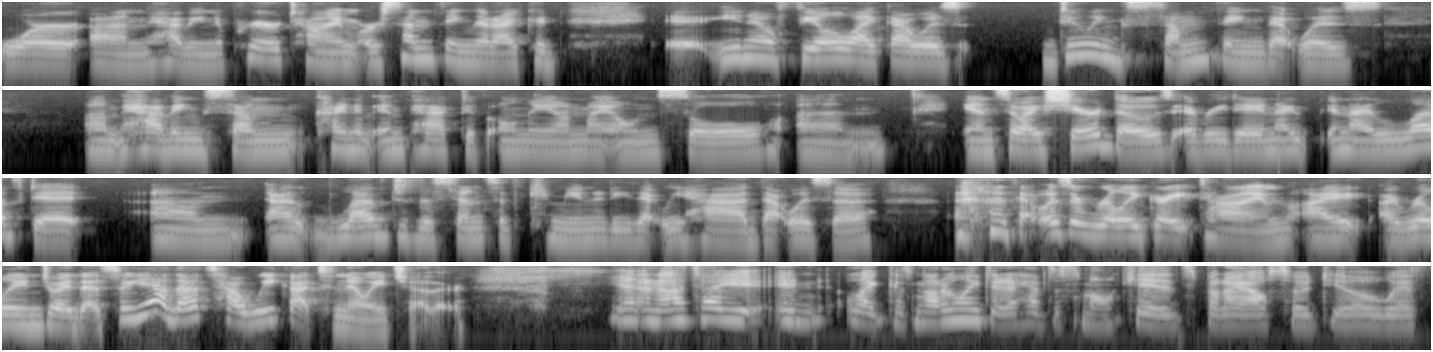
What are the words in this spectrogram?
or um, having a prayer time or something that I could, eh, you know, feel like I was doing something that was. Um, having some kind of impact, if only on my own soul, um, and so I shared those every day, and I and I loved it. Um, I loved the sense of community that we had. That was a that was a really great time. I, I really enjoyed that. So, yeah, that's how we got to know each other. Yeah, and I'll tell you, and like, because not only did I have the small kids, but I also deal with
